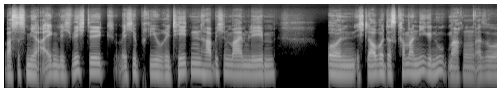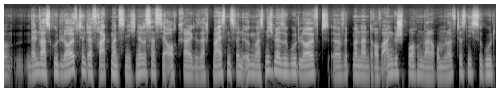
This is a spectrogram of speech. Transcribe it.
was ist mir eigentlich wichtig, welche Prioritäten habe ich in meinem Leben und ich glaube, das kann man nie genug machen. Also, wenn was gut läuft, hinterfragt man es nicht. Ne? Das hast du ja auch gerade gesagt. Meistens, wenn irgendwas nicht mehr so gut läuft, äh, wird man dann darauf angesprochen, warum läuft das nicht so gut.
